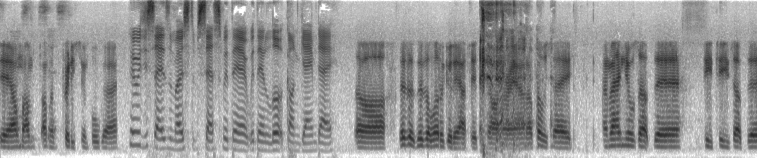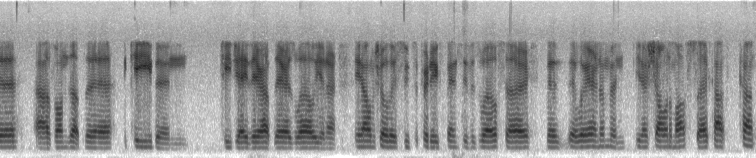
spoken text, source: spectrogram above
yeah, I'm I'm, I'm a pretty simple guy. Who would you say is the most obsessed with their with their look on game day? Oh, there's a there's a lot of good outfits going around. I'll probably say Emmanuel's up there, DT's up there, uh, Von's up there, Aqib and TJ they're up there as well. You know, you know I'm sure those suits are pretty expensive as well, so they're, they're wearing them and you know showing them off. So can't can't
